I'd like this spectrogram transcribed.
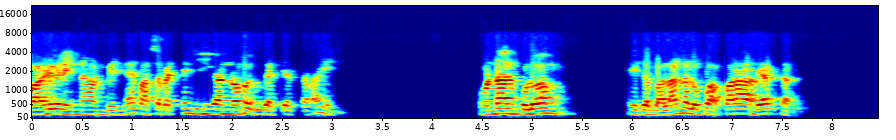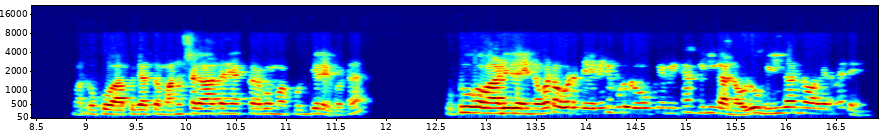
වාඩි වෙලා ඉන්න හම්බෙන්නේ නැහැ. පස්සපැත්තෙන් ගිනි ගන්නවා වගේ ගැටියක් තමයි එන්නේ. ඕනනම් පුළුවන් ඒක බලන්න ලොකු අපරාධයක් කරලා. ලොකු අපි ගත්ත මනුෂ්‍ය ඝාතනයක් කරපුවම පුජ්‍යලයකට උටුව වාඩි වෙලා ඉන්නකොට ඔකට තේරෙන්නේ මුළු ලෝකෙම නිකන් ගිනි ගන්නවා. ඔළුව ගිනි ගන්නවා වගේ තමයි තේරෙන්නේ.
